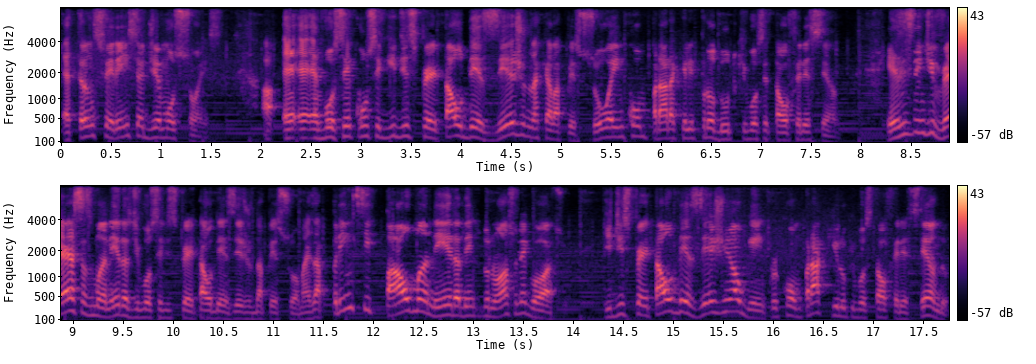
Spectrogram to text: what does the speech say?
é transferência de emoções. É, é, é, você conseguir despertar o desejo naquela pessoa em comprar aquele produto que você está oferecendo. Existem diversas maneiras de você despertar o desejo da pessoa, mas a principal maneira dentro do nosso negócio de despertar o desejo em alguém por comprar aquilo que você está oferecendo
